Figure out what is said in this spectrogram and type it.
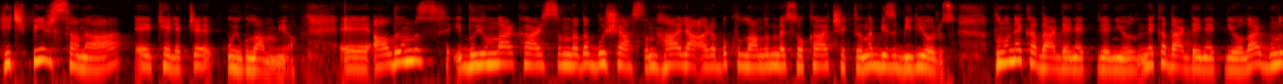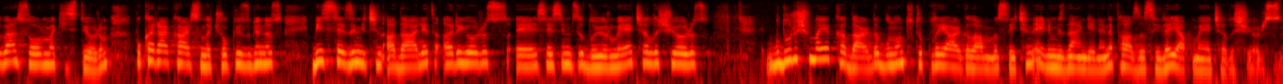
hiçbir sanığa e, kelepçe uygulanmıyor. Ee, aldığımız duyumlar karşısında da bu şahsın hala araba kullandığını ve sokağa çıktığını biz biliyoruz. Bunu ne kadar denetleniyor, ne kadar denetliyorlar? Bunu ben sormak istiyorum. Bu karar karşısında çok üzgünüz. Biz sizin için adalet arıyoruz. E, sesimizi duyurmaya çalışıyoruz. Bu duruşmaya kadar da bunun tutuklu yargılanması için elimizden geleni fazlasıyla yapmaya çalışıyoruz.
